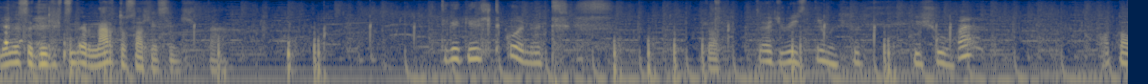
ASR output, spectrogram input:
Минээсээ дэлгэцэн дээр нар тусаал яасан юм л та. Тэгээ гэрэлтэхгүй байна өдөр. Зөөж би стрим эхлүүл тийшүү. Аа? Одоо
